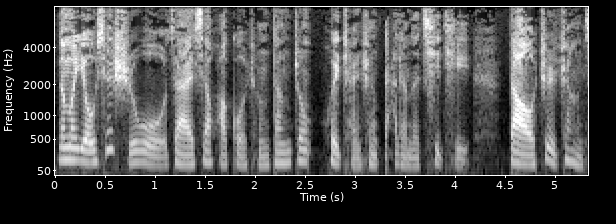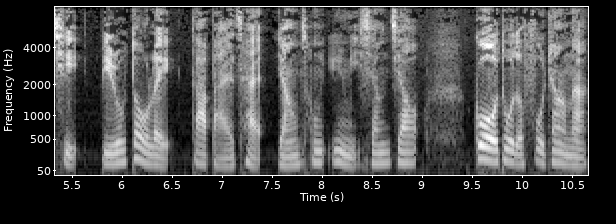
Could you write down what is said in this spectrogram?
那么，有些食物在消化过程当中会产生大量的气体，导致胀气，比如豆类、大白菜、洋葱、玉米、香蕉。过度的腹胀呢，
